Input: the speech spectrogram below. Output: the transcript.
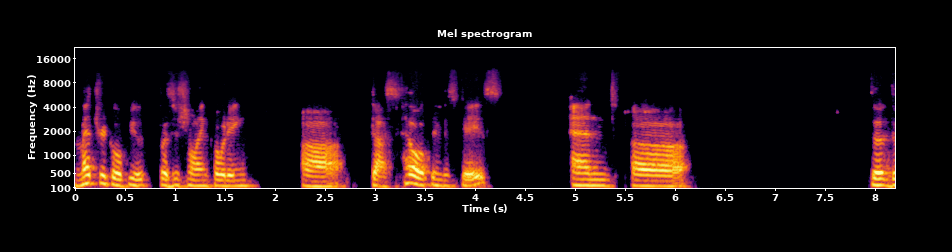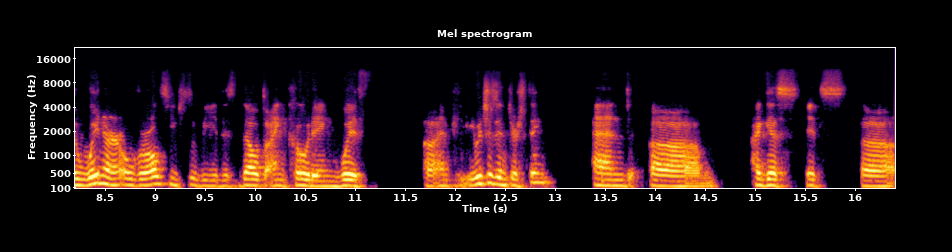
metrical positional encoding uh, does help in this case. And uh, the, the winner overall seems to be this delta encoding with uh, MPE, which is interesting. And um, I guess it's uh,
